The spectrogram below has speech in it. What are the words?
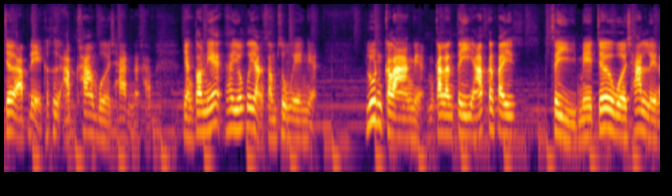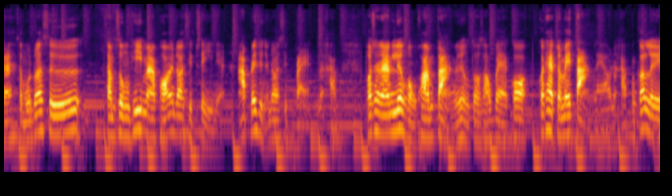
เจอร์อัปเดตก็คืออัพข้ามเวอร์ชันนะครับ อย่างตอนนี้ถ้ายกตัวอย่างซัมซุงเองเนี่ย รุ่นกลางเนี่ยมันการันตีอัพกันไป 4 เมเจอร์เวอร์ชันเลยนะ สมมุติว่าซื้อซัมซุงที่มาพร้อม Android 14 เนี่ย อัพได้ถึง Android 18 นะครับ เพราะฉะนั้นเรื่องของความต่างเรื่องของตัวซอฟต์แวร์ก็ก็แทบจะไม่ต่างแล้วนะครับ มันก็เลย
